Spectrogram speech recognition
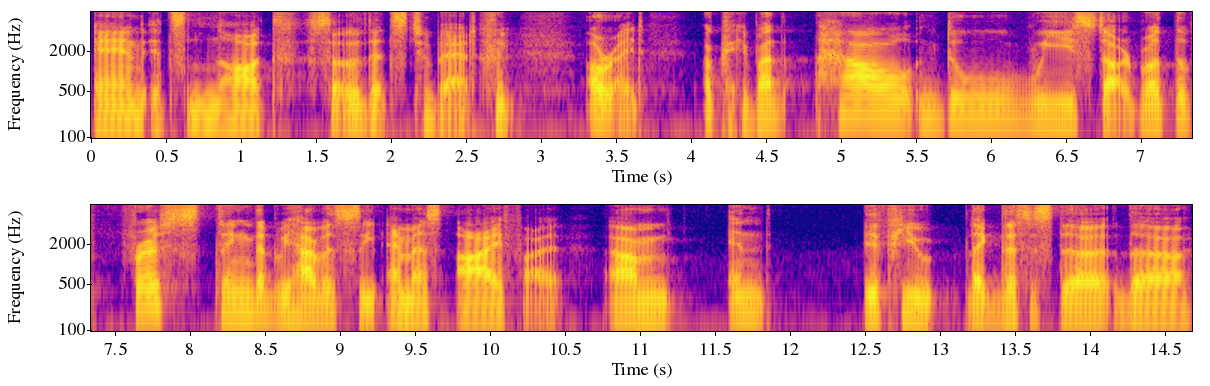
And it's not, so that's too bad. All right, okay, but how do we start? Well, the first thing that we have is the MSI file. Um, and if you, like this is the, the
